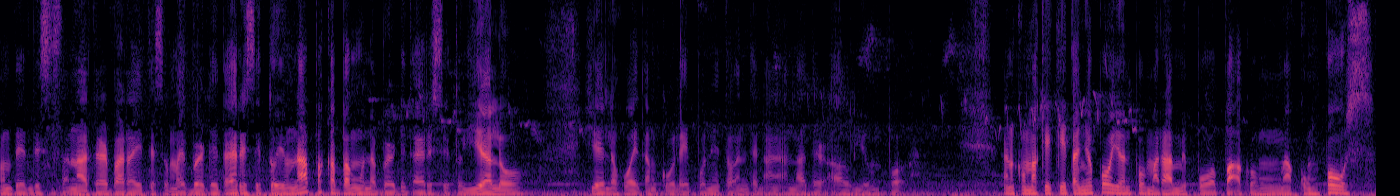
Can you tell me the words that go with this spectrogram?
And then this is another varieties of my birded iris. Ito yung napakabango na birded iris. Ito yellow. Yellow white ang kulay po nito. And then another allium po. And kung makikita nyo po yan po marami po pa akong na-compose.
